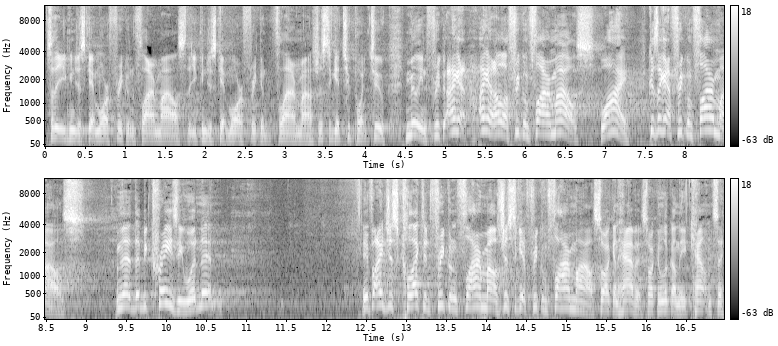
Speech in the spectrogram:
So that you can just get more frequent flyer miles, so that you can just get more frequent flyer miles, just to get 2.2 million frequent. I got, I got all the frequent flyer miles. Why? Because I got frequent flyer miles. I mean, that, that'd be crazy, wouldn't it? If I just collected frequent flyer miles just to get frequent flyer miles so I can have it, so I can look on the account and say,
